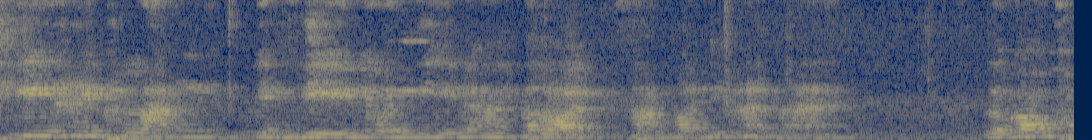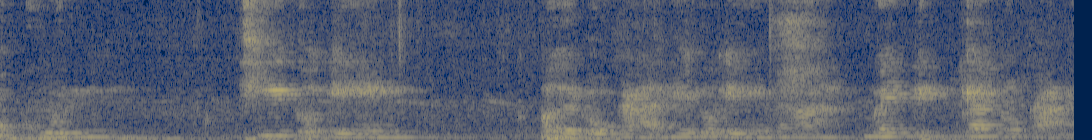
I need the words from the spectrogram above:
ที่ให้พลังอย่างดีในวันนี้นะคะ ตลอดสามวันที่ผ่านมา แล้วก็ขอบคุณที่ตัวเอง เปิดโอกาสให้ตัวเองนะคะ ไม่ปิดกั้นโอกาส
